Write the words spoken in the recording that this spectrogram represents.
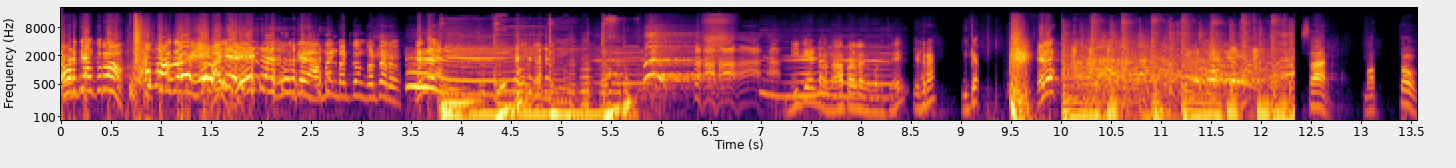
ఎవరితో వెళ్తున్నావు? అమ్మాయిని పట్టుకొని కొడతారు? నీకేంట్రా నా పిల్లలు కొడితే? వినరా? ఇక. సార్ మొత్తం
